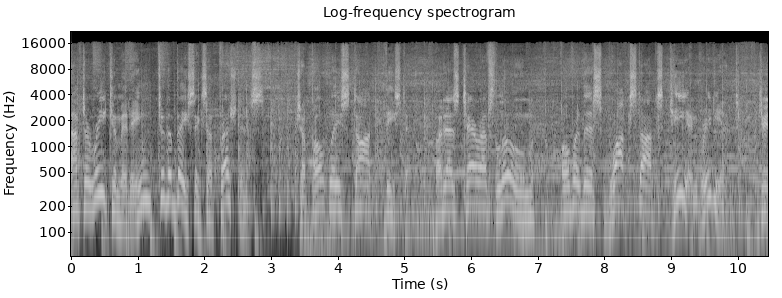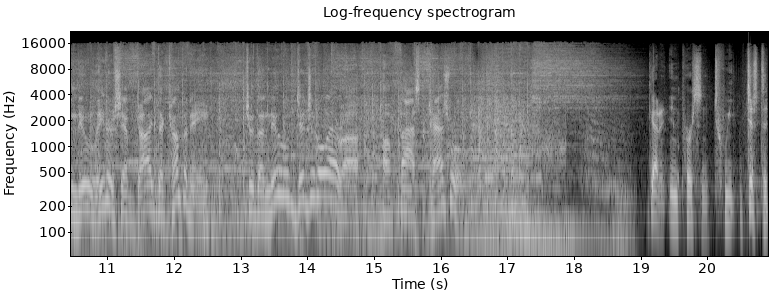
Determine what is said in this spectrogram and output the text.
After recommitting to the basics of freshness, Chipotle stock feasted. But as tariffs loom over this guac stock's key ingredient, can new leadership guide the company to the new digital era of fast casual? Got an in person tweet, just a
